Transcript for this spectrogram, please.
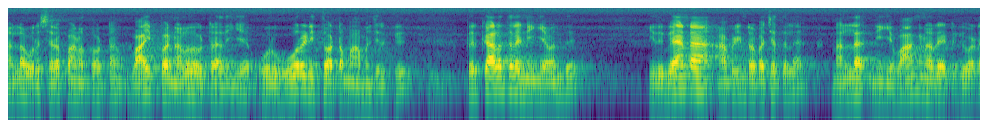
நல்ல ஒரு சிறப்பான தோட்டம். வாய்ப்பை நழுவ விட்டுறாதீங்க. ஒரு ஊரடி தோட்டமாக அமைஞ்சிருக்கு. பிற்காலத்தில் நீங்கள் வந்து இது வேண்டாம் அப்படின்ற பட்சத்தில் நல்ல நீங்கள் வாங்கின ரேட்டுக்கு விட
